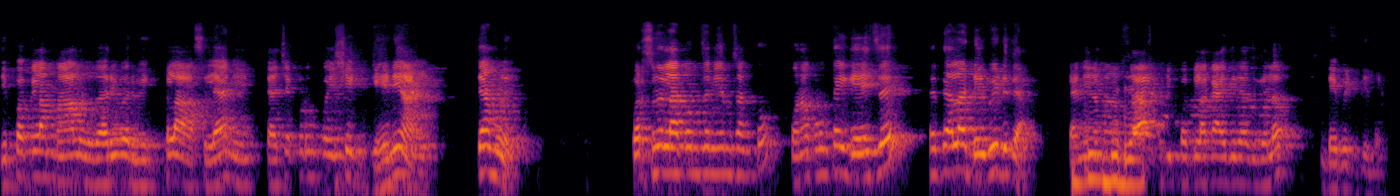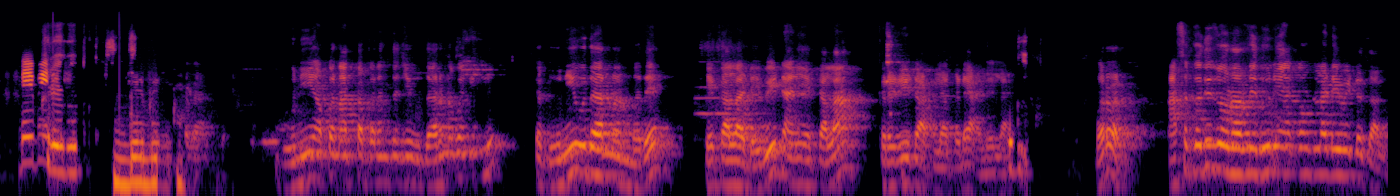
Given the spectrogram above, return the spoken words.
दीपकला माल उधारीवर विकला असल्याने त्याच्याकडून पैसे घेणे आहे. त्यामुळे पर्सनल अकाउंटचा नियम सांगतो कोणाकडून काही घ्यायचंय तर त्याला डेबिट द्या. त्या नियमानुसार दीपकला काय दिलं गेलं? डेबिट दिलं. डेबिट. दोन्ही आपण आतापर्यंत जे उदाहरणं बघितली त्या दोन्ही उदाहरणांमध्ये एकाला डेबिट आणि एकाला क्रेडिट आपल्याकडे आलेलं आहे. बरोबर? असं कधीच होणार नाही. दोन्ही अकाउंटला डेबिटच आलं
